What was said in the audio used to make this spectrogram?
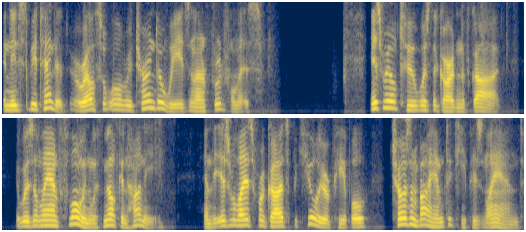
It needs to be tended, or else it will return to weeds and unfruitfulness. Israel, too, was the garden of God. It was a land flowing with milk and honey, and the Israelites were God's peculiar people, chosen by Him to keep His land.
